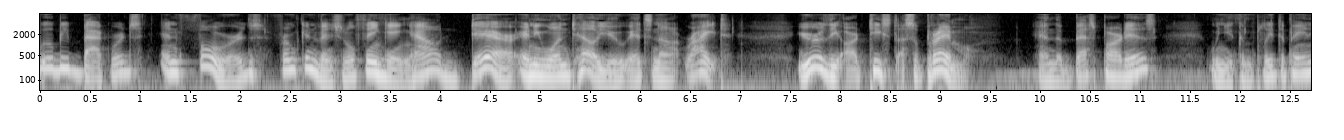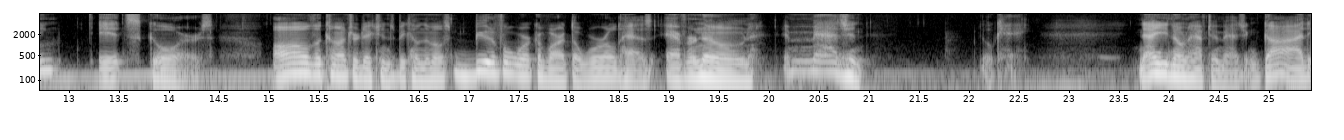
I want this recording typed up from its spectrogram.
will be backwards and forwards from conventional thinking. How dare anyone tell you it's not right? You're the artista supremo. And the best part is, when you complete the painting, it scores. All the contradictions become the most beautiful work of art the world has ever known. Imagine. Okay. Now you don't have to imagine. God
